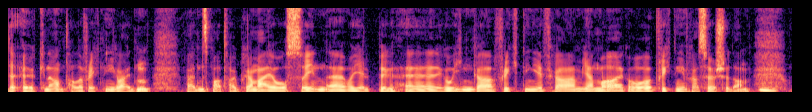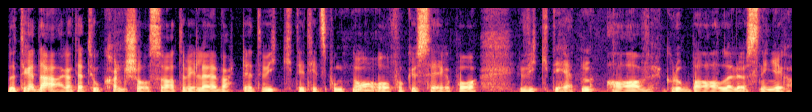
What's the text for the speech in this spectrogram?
det økende antallet flyktninger i verden. Verdens matvareprogram er jo også inne og hjelper rohingya-flyktninger fra Myanmar og flyktninger fra Sør-Sudan. Mm. Det tredje er at jeg tror kanskje også at det ville vært et viktig tidspunkt nå å fokusere på viktigheten av globale løsninger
